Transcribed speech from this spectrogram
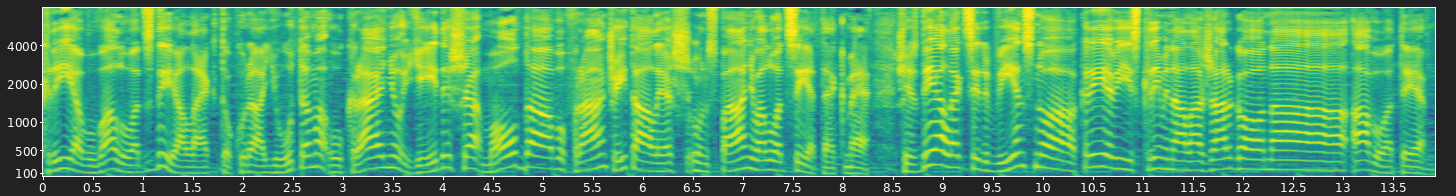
krievu valodas dialektu, kurā jūtama ukrāņu, jīdiša, moldāvu, franču, itāliešu un spāņu valodas ietekme. Šis dialekts ir viens no Krievijas kriminālā žargona avotiem.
